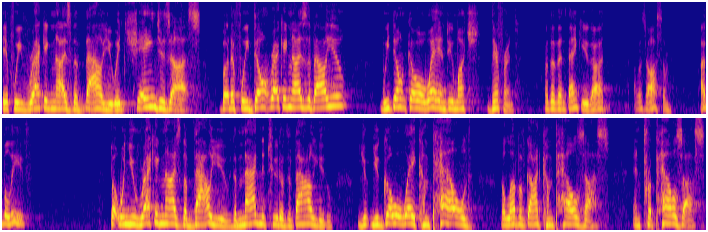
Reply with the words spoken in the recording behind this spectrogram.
If we recognize the value, it changes us but if we don't recognize the value, we don't go away and do much different other than thank you, God. That was awesome. I believe. But when you recognize the value, the magnitude of the value, you, you go away compelled. The love of God compels us and propels us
